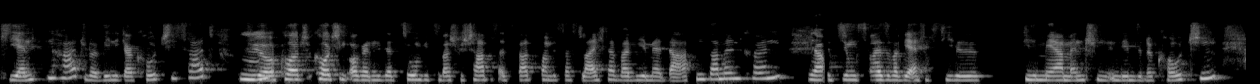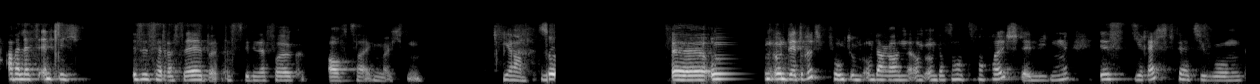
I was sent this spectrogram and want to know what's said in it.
Klienten hat oder weniger Coaches hat. Mhm. Für Co Coaching-Organisationen wie zum Beispiel Sharpes als Plattform ist das leichter, weil wir mehr Daten sammeln können, ja. beziehungsweise weil wir einfach viel, viel mehr Menschen in dem Sinne coachen. Aber letztendlich ist es ja dasselbe, dass wir den Erfolg aufzeigen möchten. Ja. So, äh, und, und, der dritte Punkt, um, um, daran, um, um das noch zu vervollständigen, ist die Rechtfertigung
